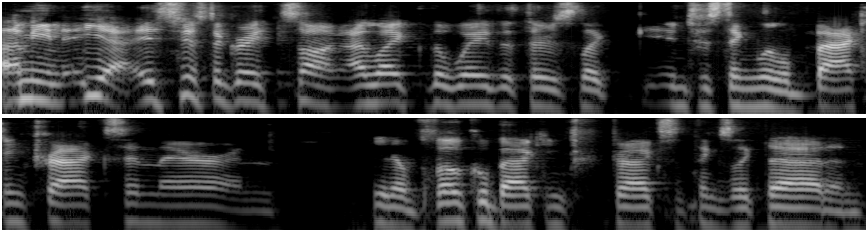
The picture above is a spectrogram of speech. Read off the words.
I mean, yeah, it's just a great song. I like the way that there's like interesting little backing tracks in there, and you know, vocal backing tracks and things like that, and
